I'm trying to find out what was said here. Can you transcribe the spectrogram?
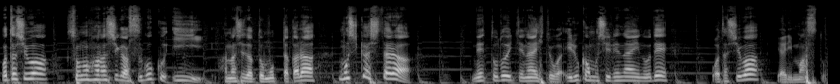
私はその話がすごくいい話だと思ったからもしかしたらね届いてない人がいるかもしれないので私はやりますと。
